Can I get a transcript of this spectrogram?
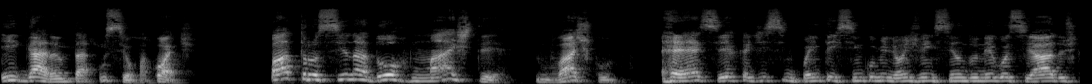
e garanta o seu pacote. Patrocinador Master Vasco é cerca de 55 milhões vem sendo negociados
